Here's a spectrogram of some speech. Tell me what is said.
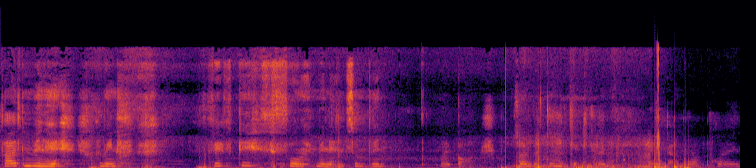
5 minutes. I mean 54 minutes and something. Oh my gosh. So I'm just in the kitchen and I'm not putting,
